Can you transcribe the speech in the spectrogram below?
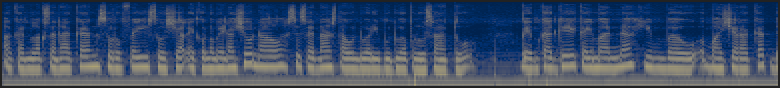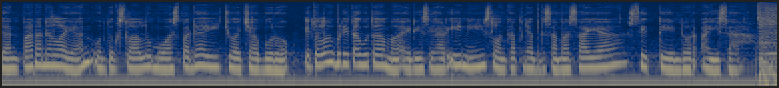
akan melaksanakan survei sosial ekonomi nasional Susenas tahun 2021. BMKG Kaimana himbau masyarakat dan para nelayan untuk selalu mewaspadai cuaca buruk. Itulah berita utama edisi hari ini, selengkapnya bersama saya, Siti Nur Aisyah.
